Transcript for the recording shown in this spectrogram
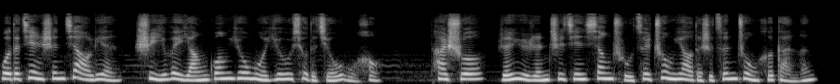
我的健身教练是一位阳光、幽默、优秀的九五后。他说：“人与人之间相处最重要的是尊重和感恩。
